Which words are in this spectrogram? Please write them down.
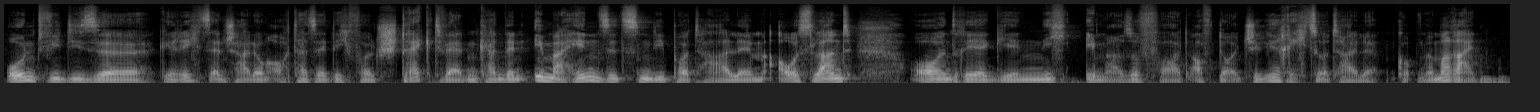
und wie diese Gerichtsentscheidung auch tatsächlich vollstreckt werden kann. Denn immerhin sitzen die Portale im Ausland und reagieren nicht immer sofort auf deutsche Gerichtsurteile. Gucken wir mal rein.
